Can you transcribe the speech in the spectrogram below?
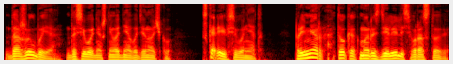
дожил бы я до сегодняшнего дня в одиночку. Скорее всего, нет. Пример — то, как мы разделились в Ростове.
